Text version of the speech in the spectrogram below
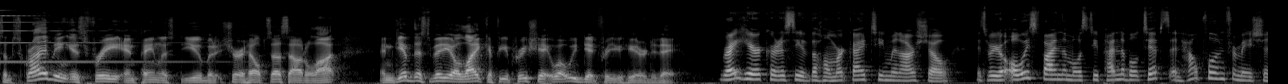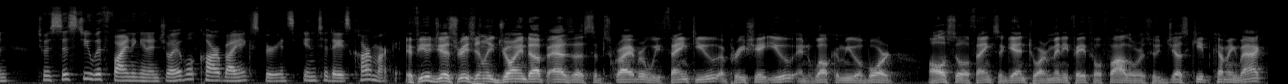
Subscribing is free and painless to you, but it sure helps us out a lot. And give this video a like if you appreciate what we did for you here today. Right here, courtesy of the Homework Guy team in our show, is where you'll always find the most dependable tips and helpful information to assist you with finding an enjoyable car buying experience in today's car market. If you just recently joined up as a subscriber, we thank you, appreciate you, and welcome you aboard. Also, thanks again to our many faithful followers who just keep coming back.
